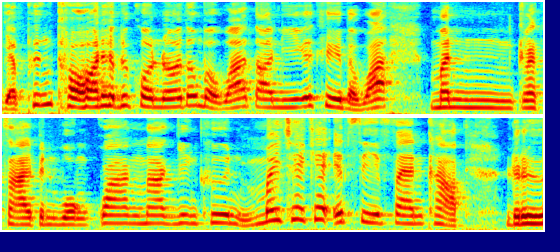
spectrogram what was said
อย่าเพิ่งท้อนะครับทุกคนเนาะต้องบอกว่าตอนนี้ก็คือแบบว่ามันกระจายเป็นวงกว้างมากยิ่งขึ้น ไม่ใช่แค่ FC แฟนคลับ หรือ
